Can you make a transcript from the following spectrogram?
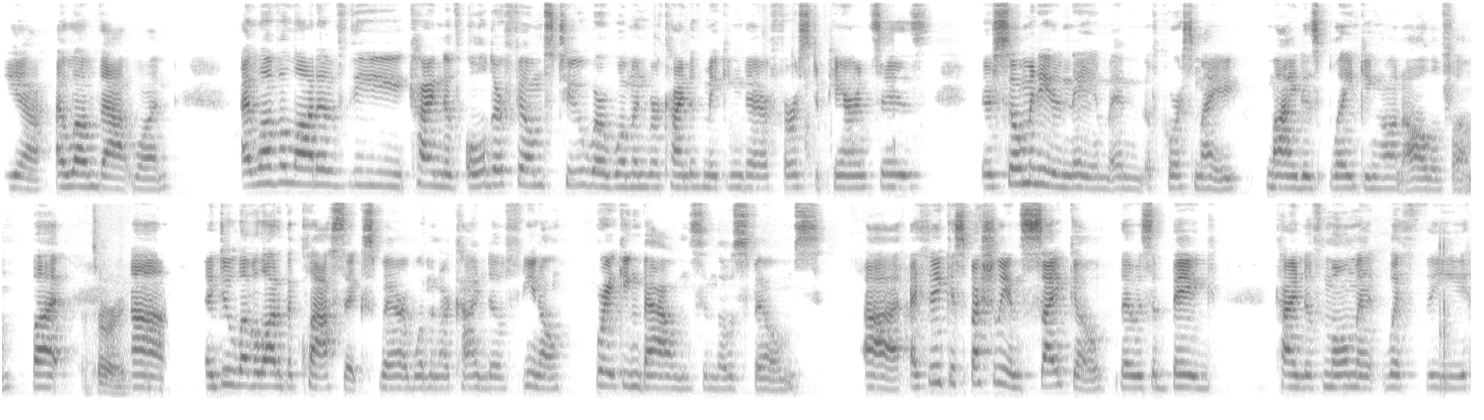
Yeah, I love that one. I love a lot of the kind of older films too, where women were kind of making their first appearances. There's so many to name, and of course, my mind is blanking on all of them. But that's all right. Um, I do love a lot of the classics where women are kind of, you know, breaking bounds in those films. Uh, I think, especially in Psycho, there was a big kind of moment with the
